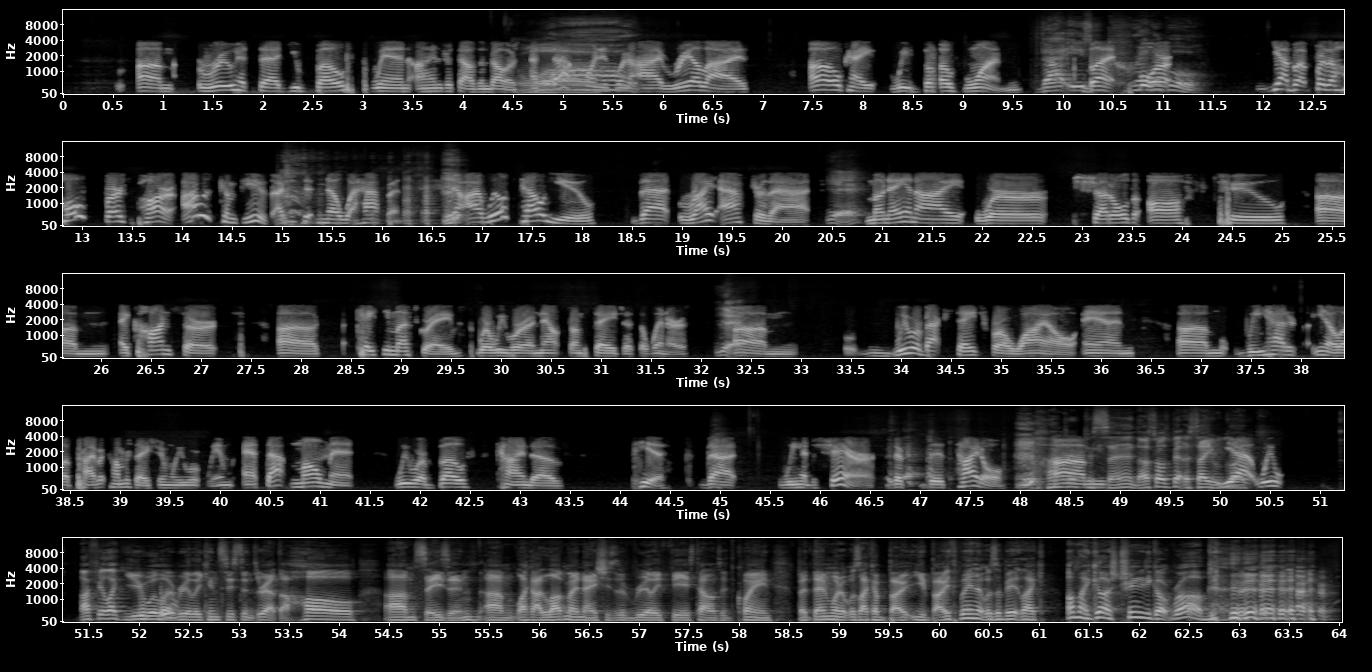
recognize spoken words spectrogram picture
um, Ru had said, "You both win a hundred thousand dollars." At that point is when I realized, oh, okay, we both won. That is But for- incredible. Yeah, but for the whole first part, I was confused. I just didn't know what happened. Now, I will tell you that right after that, yeah. Monet and I were shuttled off to um, a concert, uh, Kacey Musgraves, where we were announced on stage as the winners. Yeah. Um, we were backstage for a while, and um, we had you know a private conversation. We were and at that moment we were both kind of pissed that we had to share the the title. Hundred percent. That's what I was about to say. Um, Yeah, Like, we I feel like you were like really consistent throughout the whole um, season. Um, like I love Monet; she's a really fierce, talented queen. But then when it was like a boat, you both win. It was a bit like, oh my gosh, Trinity got robbed.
